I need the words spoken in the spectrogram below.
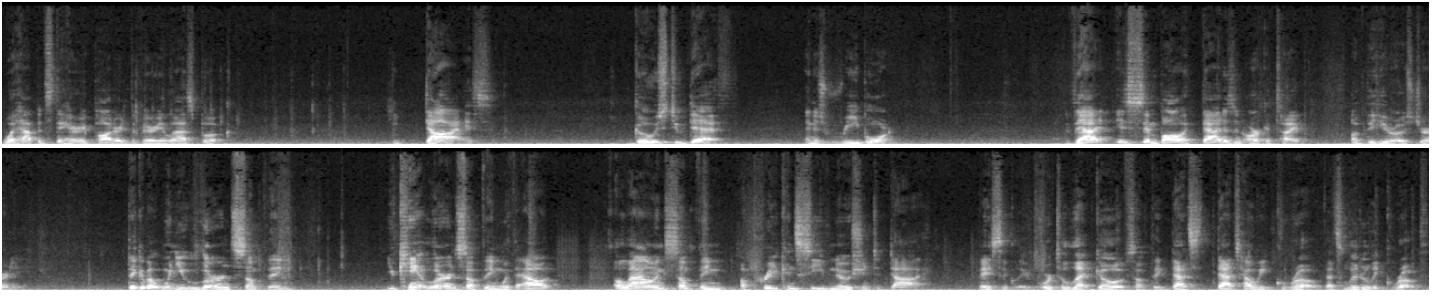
What happens to Harry Potter in the very last book? He dies, goes to death, and is reborn. That is symbolic, that is an archetype of the hero's journey. Think about when you learn something, you can't learn something without allowing something, a preconceived notion to die, basically, or to let go of something. That's, that's how we grow. That's literally growth.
